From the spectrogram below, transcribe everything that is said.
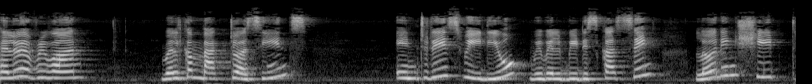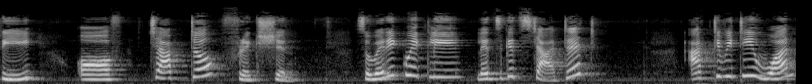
Hello everyone, welcome back to Aseens. In today's video, we will be discussing learning sheet 3 of chapter friction. So very quickly, let's get started. Activity 1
